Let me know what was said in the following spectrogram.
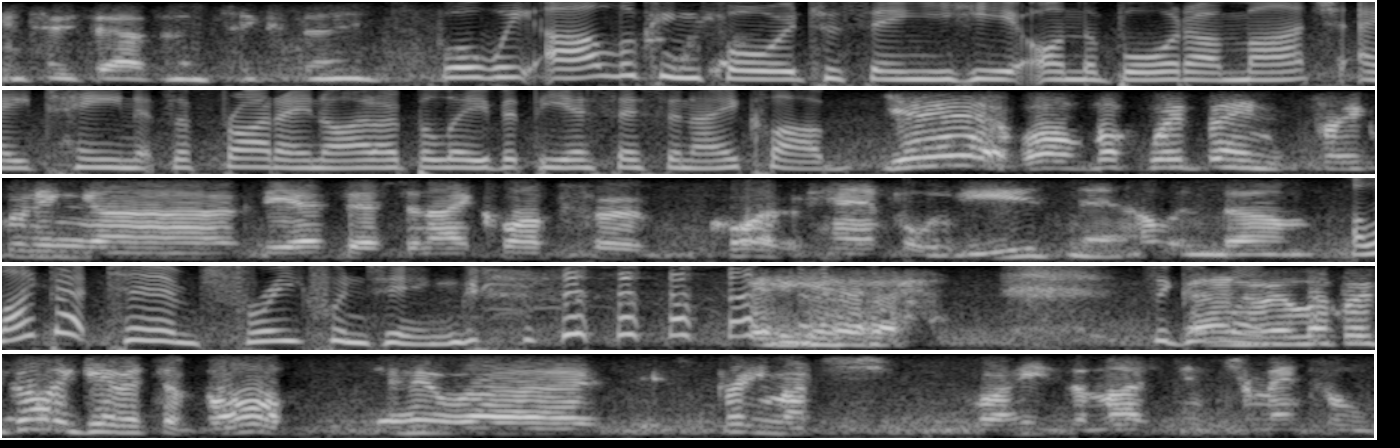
in 2016. Well, we are looking forward to seeing you here on the border March 18. It's a Friday night, I believe, at the SS&A Club. Yeah, well, look, we've been frequenting uh, the SS&A Club for quite a handful of years now, and um, I like that term, frequenting. yeah, it's a good and one. look, we've got to give it to Bob, who uh, is pretty much well, he's the most instrumental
